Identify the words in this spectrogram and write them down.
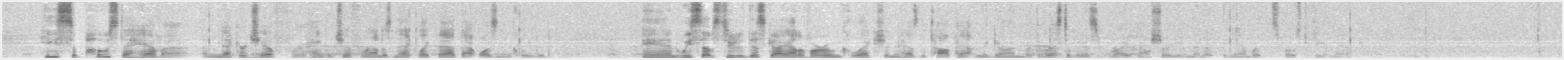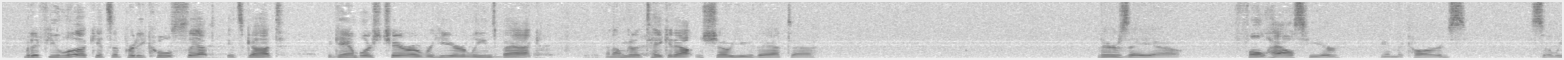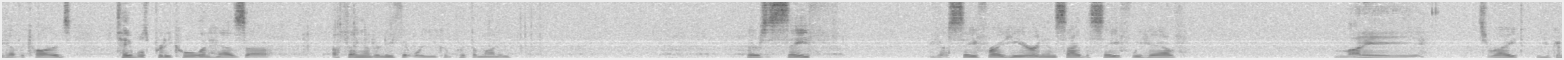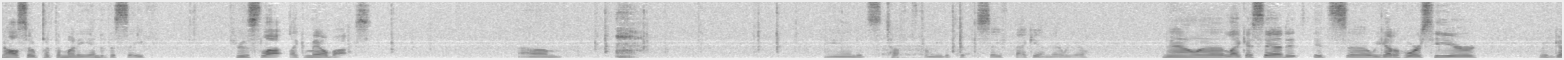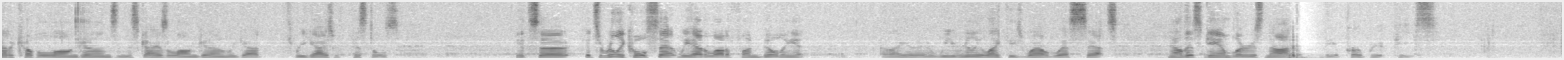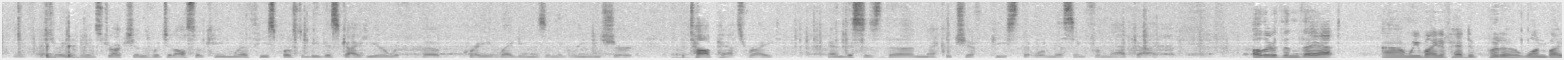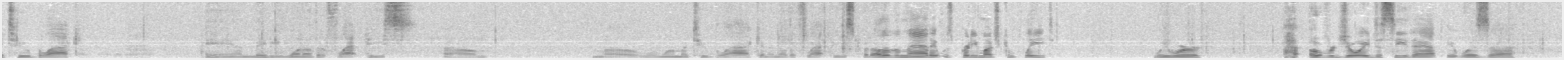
He's supposed to have a, a neckerchief or a handkerchief around his neck like that. That wasn't included. And we substituted this guy out of our own collection. It has the top hat and the gun, but the rest of it isn't right. And I'll show you in a minute the gambler that's supposed to be in there. But if you look, it's a pretty cool set. It's got the gambler's chair over here leans back. And I'm going to take it out and show you that uh, there's a uh, full house here in the cards. So we have the cards. The table's pretty cool and has uh, a thing underneath it where you can put the money. There's a safe. We got a safe right here, and inside the safe we have money. That's right. You can also put the money into the safe through the slot like a mailbox. Um, and it's tough for me to put the safe back in. There we go. Now, uh, like I said, it, it's uh, we got a horse here. We've got a couple long guns, and this guy has a long gun. We got three guys with pistols. It's a uh, it's a really cool set. We had a lot of fun building it. Uh, we really like these Wild West sets. Now, this gambler is not the appropriate piece. If I show you the instructions, which it also came with, he's supposed to be this guy here with the gray leggings and the green shirt. The top hat's right and this is the neckerchief piece that we're missing from that guy. Other than that, um, we might have had to put a 1 by 2 black and maybe one other flat piece. Um, uh, one by 2 black and another flat piece. But other than that, it was pretty much complete. We were overjoyed to see that. It was uh,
